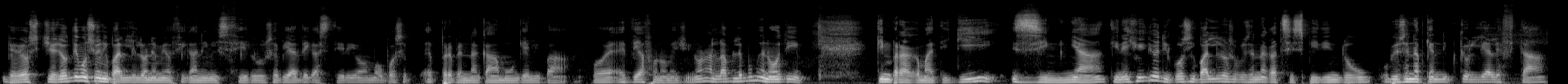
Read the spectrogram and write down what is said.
Βεβαίως και των δημοσίων υπαλλήλων μειωθήκαν οι μισθοί τους επί δικαστηρίων όπως έπρεπε να κάνουν κλπ. Εγώ ε, διάφωνο με εκείνον, αλλά βλέπουμε ότι την πραγματική ζημιά την έχει ο ιδιωτικός υπάλληλος, ο οποίος είναι να κάτσει σπίτι του, ο οποίος είναι να πιάνει πιο λίγα λεφτά.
